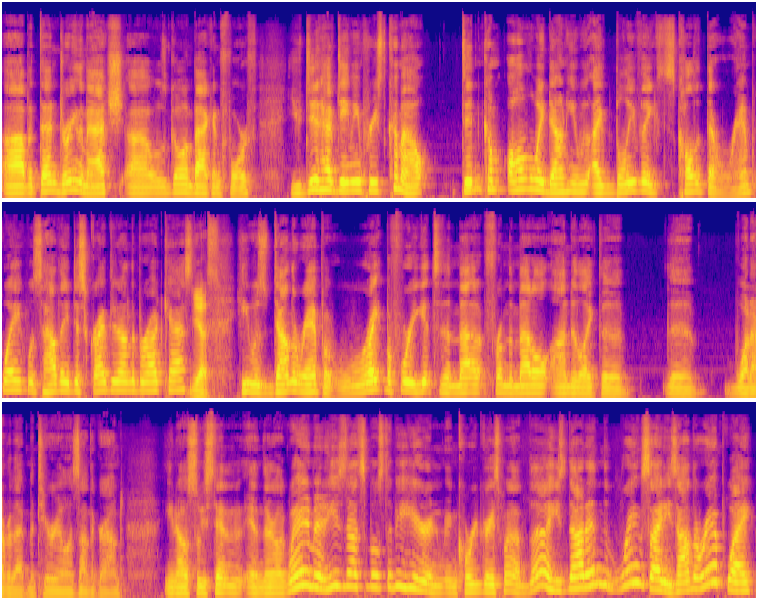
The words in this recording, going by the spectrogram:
Uh, but then during the match, uh, was going back and forth. You did have Damian Priest come out. Didn't come all the way down. He was, I believe they called it the rampway. Was how they described it on the broadcast. yes. He was down the ramp, but right before you get to the metal from the metal onto like the the whatever that material is on the ground. You know, so he's standing and they're like, wait a minute, he's not supposed to be here. And, and Corey Graves went out, "No, he's not in the ringside, he's on the rampway.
